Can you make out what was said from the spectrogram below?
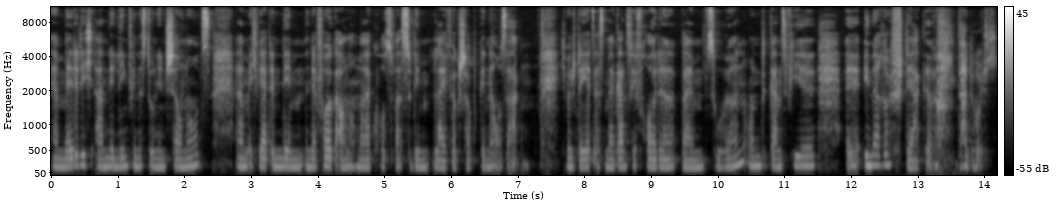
äh, melde dich an. Den Link findest du in den Show Notes. Ähm, ich werde in dem in der Folge auch noch mal kurz was zu dem Live-Workshop genau sagen. Ich wünsche dir jetzt erstmal ganz viel Freude beim Zuhören und ganz viel äh, innere Stärke dadurch.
